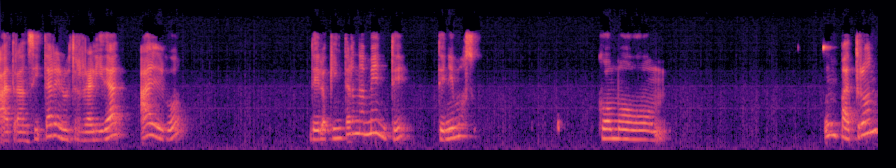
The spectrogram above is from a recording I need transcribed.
a transitar en nuestra realidad algo de lo que internamente tenemos como un patrón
